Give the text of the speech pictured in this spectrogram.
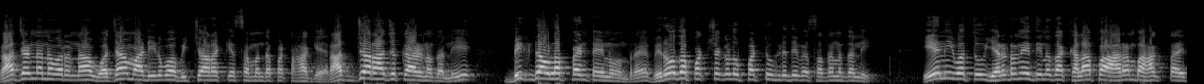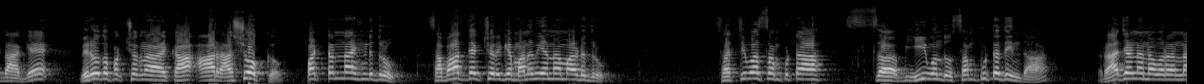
ರಾಜಣ್ಣನವರನ್ನು ವಜಾ ಮಾಡಿರುವ ವಿಚಾರಕ್ಕೆ ಸಂಬಂಧಪಟ್ಟ ಹಾಗೆ ರಾಜ್ಯ ರಾಜಕಾರಣದಲ್ಲಿ ಬಿಗ್ ಡೆವಲಪ್ಮೆಂಟ್ ಏನು ಅಂದರೆ ವಿರೋಧ ಪಕ್ಷಗಳು ಪಟ್ಟು ಹಿಡಿದಿವೆ ಸದನದಲ್ಲಿ. ಏನಿವತ್ತು ಎರಡನೇ ದಿನದ ಕಲಾಪ ಆರಂಭ ಆಗ್ತಾ ಇದ್ದ ಹಾಗೆ ವಿರೋಧ ಪಕ್ಷದ ನಾಯಕ ಆರ್ ಅಶೋಕ್ ಪಟ್ಟನ್ನ ಹಿಡಿದ್ರು. ಸಭಾಧ್ಯಕ್ಷರಿಗೆ ಮನವಿಯನ್ನ ಮಾಡಿದ್ರು. ಸಚಿವ ಸಂಪುಟ ಸ, ಈ ಒಂದು ಸಂಪುಟದಿಂದ ರಾಜಣ್ಣನವರನ್ನ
